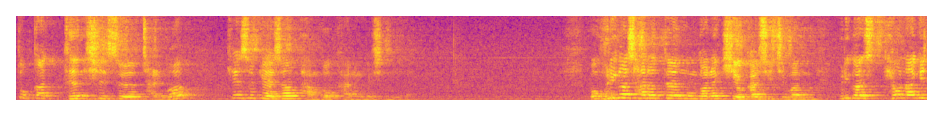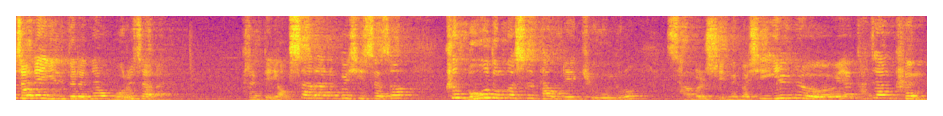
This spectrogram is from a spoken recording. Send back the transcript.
똑같은 실수, 잘못 계속해서 반복하는 것입니다. 뭐 우리가 살았던 거는 기억할 수 있지만 우리가 태어나기 전의 일들은요 모르잖아요. 그런데 역사라는 것이 있어서 그 모든 것을 다 우리의 교훈으로 삼을 수 있는 것이 인류의 가장 큰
